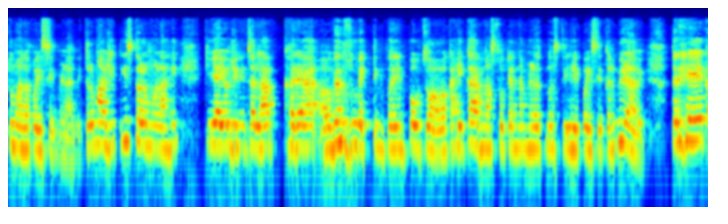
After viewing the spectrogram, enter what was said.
तुम्हाला पैसे मिळावे. तर माझी तीच तळमळ आहे की या योजनेचा लाभ खऱ्या गरजू व्यक्तींपर्यंत पोहोचवावा. काही कारणास्तव त्यांना मिळत नसतील हे पैसे तर मिळावे. तर हे एक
